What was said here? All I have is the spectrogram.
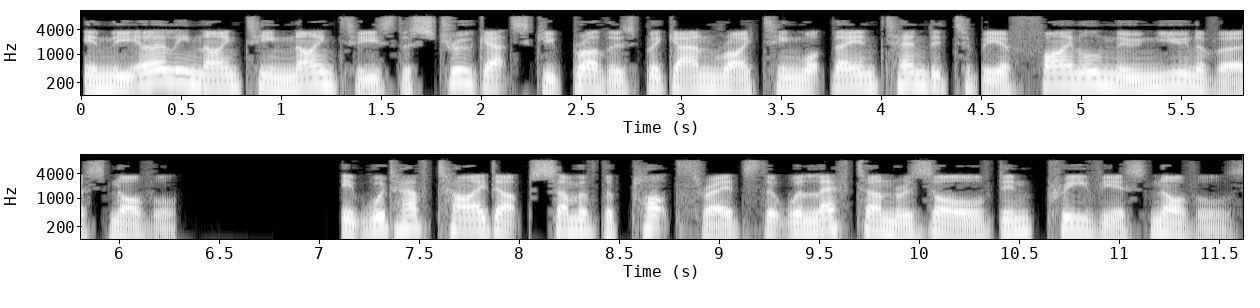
In the early 1990s the Strugatsky brothers began writing what they intended to be a final Noon Universe novel. It would have tied up some of the plot threads that were left unresolved in previous novels.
